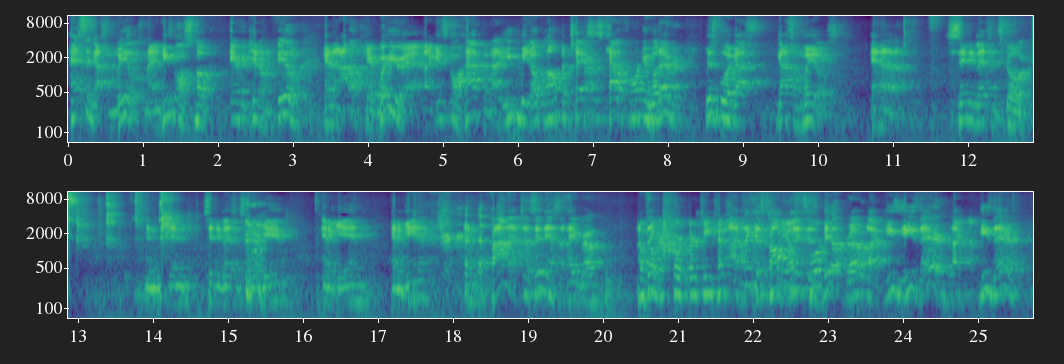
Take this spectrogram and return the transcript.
Heston got some wheels, man. He's gonna smoke every kid on the field, and I don't care where you're at. Like it's gonna happen. Uh, You can beat Oklahoma, Texas, California, whatever. This boy got got some wheels, and uh, Sydney lets him score, and then Sidney lets him score again and again and again. And finally, I tell Sidney, I said, "Hey, bro." I think, Motherfucker scored 13 touchdowns. I think his confidence is built, bro. Like he's he's there. Like he's there.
